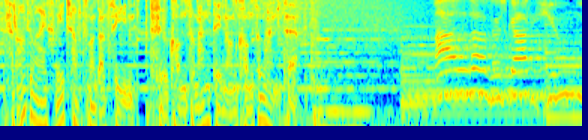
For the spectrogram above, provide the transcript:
das Radio 1 Wirtschaftsmagazin für Konsumentinnen und Konsumenten. My lover's got humor.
